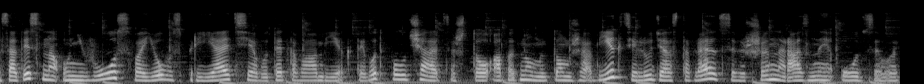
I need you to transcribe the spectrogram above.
Соответственно, у него свое восприятие вот этого объекта. И вот получается, что об одном и том же объекте люди оставляют совершенно разные отзывы,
